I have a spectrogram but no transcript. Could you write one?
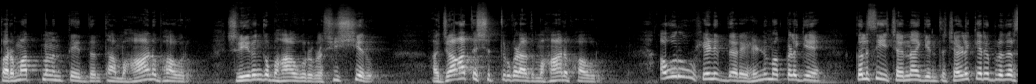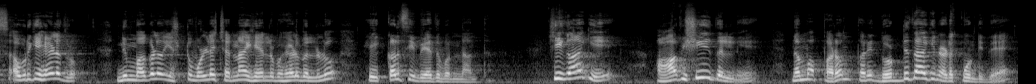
ಪರಮಾತ್ಮನಂತೆ ಇದ್ದಂಥ ಮಹಾನುಭಾವರು, ಶ್ರೀರಂಗ ಮಹಾಗುರುಗಳ ಶಿಷ್ಯರು, ಅಜಾತ ಶತ್ರುಗಳಾದ ಮಹಾನುಭಾವರು, ಅವರು ಹೇಳಿದ್ದಾರೆ, ಹೆಣ್ಣು ಮಕ್ಕಳಿಗೆ ಕಲಿಸಿ ಚೆನ್ನಾಗಿ ಅಂತ ಚಳ್ಳಕೆರೆ ಬ್ರದರ್ಸ್ ಅವರಿಗೆ ಹೇಳಿದ್ರು ನಿಮ್ಮ ಮಗಳು ಎಷ್ಟು ಒಳ್ಳೆ ಚೆನ್ನಾಗಿ ಹೇಳ ಹೇಳಬಲ್ಲಳು ಹೀಗೆ ಕಳಿಸಿ ವೇದವನ್ನು ಅಂತ. ಹೀಗಾಗಿ ಆ ವಿಷಯದಲ್ಲಿ ನಮ್ಮ ಪರಂಪರೆ ದೊಡ್ಡದಾಗಿ ನಡ್ಕೊಂಡಿದೆ.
